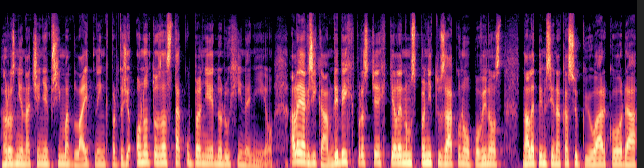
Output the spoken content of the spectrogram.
hrozně nadšeně přijímat Lightning, protože ono to zas tak úplně jednoduchý není. Jo. Ale jak říkám, kdybych prostě chtěl jenom splnit tu zákonnou povinnost, nalepím si na kasu QR kód a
